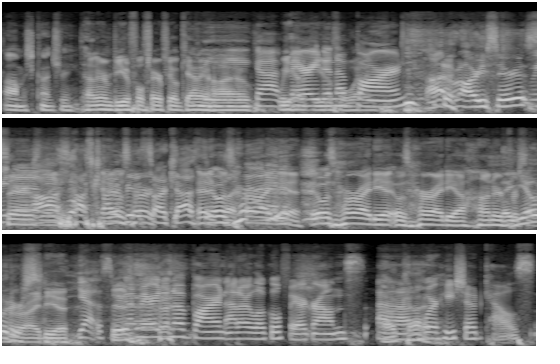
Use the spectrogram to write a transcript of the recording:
Amish country. Down there in beautiful Fairfield County, we Ohio. Got we married a in a wedding. barn. uh, are you serious? We Seriously. Oh, I was kind of being her, sarcastic. And it was her idea. It was her idea. It was her idea. hundred percent her idea. Yes, we got married in a barn at our local fairgrounds, uh, okay. where he showed cows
